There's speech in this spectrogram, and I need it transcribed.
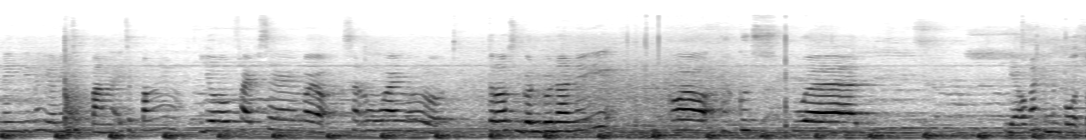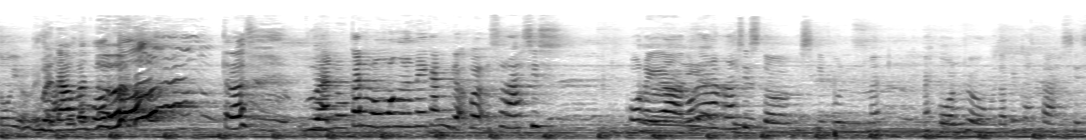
ning dina yo ning Jepang. Nek Jepang yo vibes-e koyo seru ae ngono lho. Terus nggon-nggonane iki koyo bagus buat ya aku kan demen foto ya. Buat apa tuh? terus buat anu kan wong wongane kan nggak kayak serasis Korea. Korea kan rasis toh meskipun meh meh podong tapi kan rasis.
